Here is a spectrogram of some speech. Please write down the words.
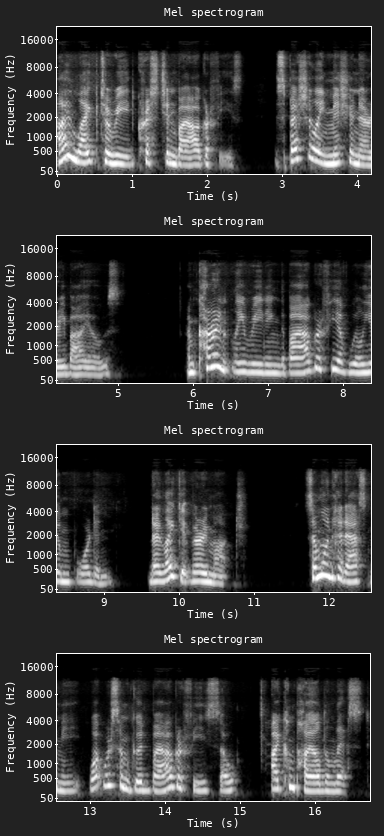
I like to read Christian biographies, especially missionary bios. I'm currently reading the biography of William Borden, and I like it very much. Someone had asked me what were some good biographies, so I compiled a list.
